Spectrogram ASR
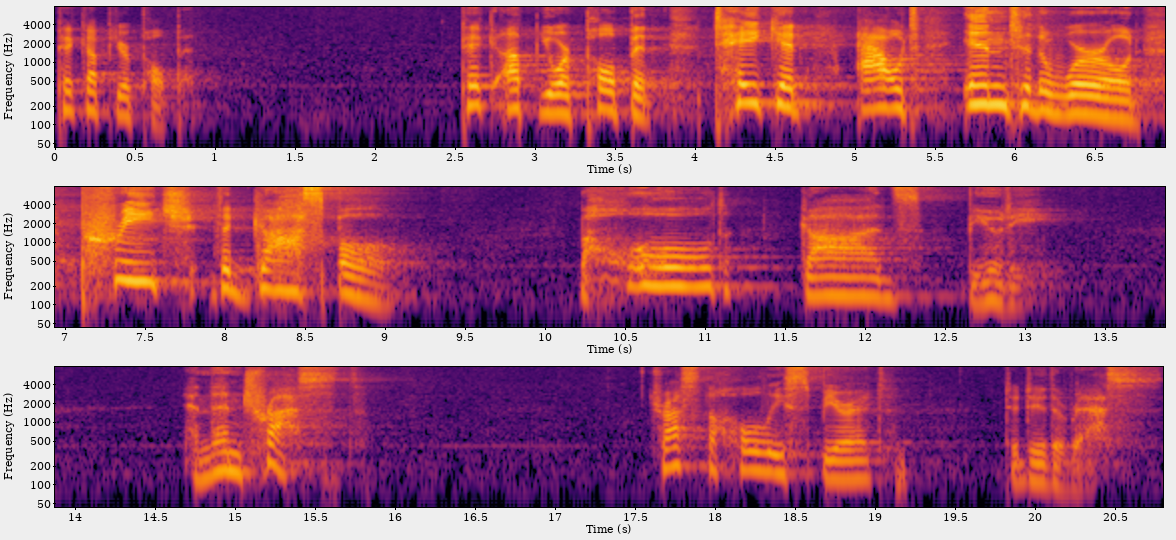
Pick up your pulpit. Pick up your pulpit. Take it out into the world. Preach the gospel. Behold God's beauty. And then trust. Trust the Holy Spirit to do the rest.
